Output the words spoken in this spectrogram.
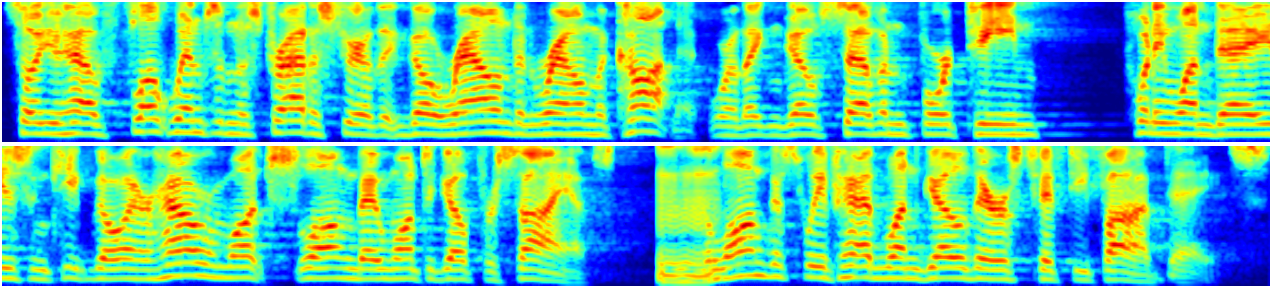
So you have float winds in the stratosphere that go round and round the continent where they can go 7, 14, 21 days and keep going or however much long they want to go for science. Mm-hmm. The longest we've had one go there is 55 days.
